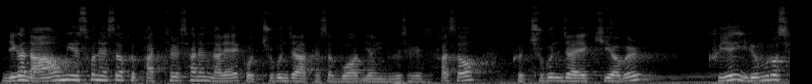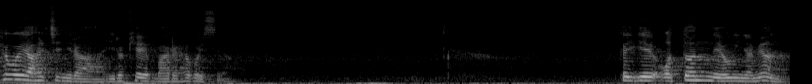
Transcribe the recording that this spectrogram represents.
네가 나오미의 손에서 그 밭을 사는 날에 곧 죽은 자 앞에서 모압 여인 루색에 사서 그 죽은 자의 기업을 그의 이름으로 세워야 할지니라 이렇게 말을 하고 있어요. 그러니까 이게 어떤 내용이냐면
